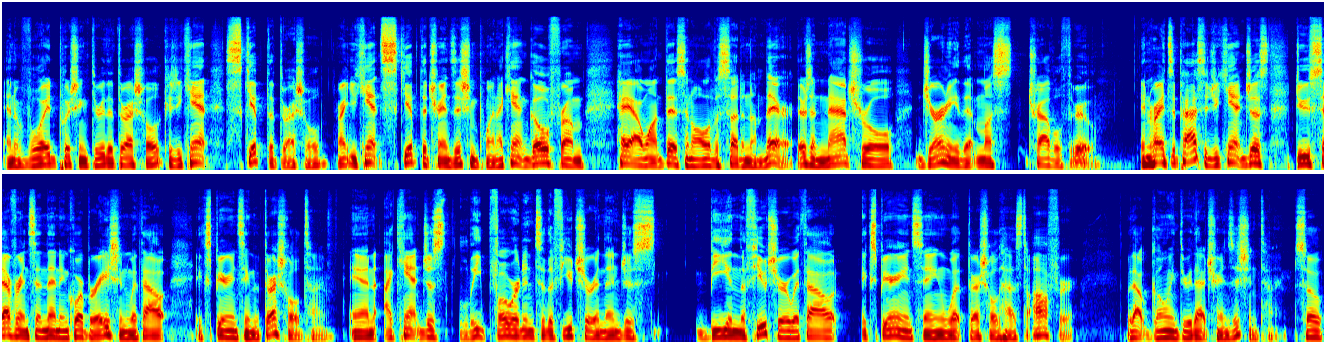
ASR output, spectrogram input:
and avoid pushing through the threshold because you can't skip the threshold, right? You can't skip the transition point. I can't go from, hey, I want this, and all of a sudden I'm there. There's a natural journey that must travel through. In rites of passage, you can't just do severance and then incorporation without experiencing the threshold time. And I can't just leap forward into the future and then just be in the future without experiencing what threshold has to offer without going through that transition time. So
